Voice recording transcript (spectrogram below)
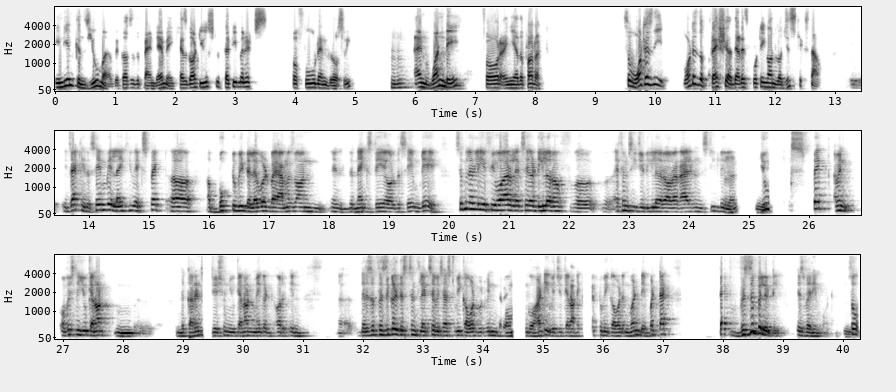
Indian consumer, because of the pandemic, has got used to 30 minutes for food and grocery mm-hmm. and one day for any other product. So what is the what is the pressure that is putting on logistics now? Exactly the same way, like you expect uh, a book to be delivered by Amazon in the next day or the same day. Similarly, if you are, let's say, a dealer of uh, FMCG dealer or an iron and steel dealer, mm-hmm. you expect. I mean, obviously, you cannot mm, in the current situation you cannot make it or in uh, there is a physical distance let's say which has to be covered between Bombay and Guwahati which you cannot expect to be covered in one day. But that that visibility is very important. Mm-hmm. so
